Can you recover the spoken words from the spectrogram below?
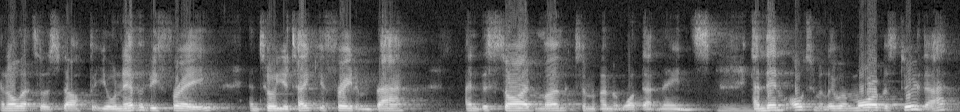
and all that sort of stuff, but you'll never be free until you take your freedom back and decide moment to moment what that means. Mm. And then ultimately, when more of us do that,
